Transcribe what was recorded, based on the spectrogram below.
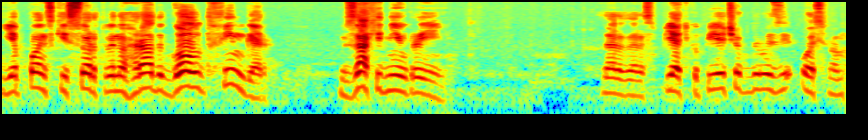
японський сорт винограду Goldfinger в Західній Україні. Зараз, зараз 5 копійочок, друзі. Ось вам.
